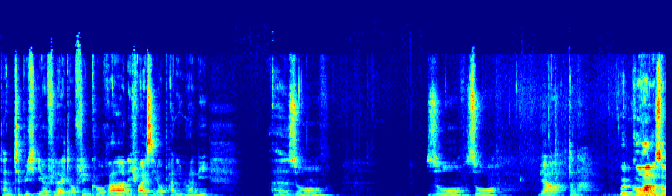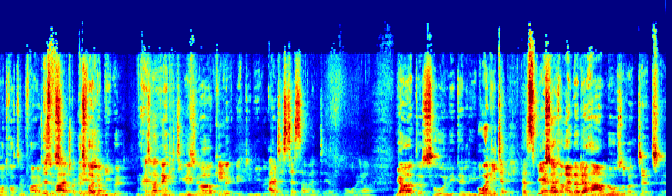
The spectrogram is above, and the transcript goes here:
Dann tippe ich eher vielleicht auf den Koran. Ich weiß nicht, ob Hani und Nani äh, so, so, so, ja, dann. Gut, Koran ist aber trotzdem falsch. Ist es, falsch, okay, Es war die Bibel. Es war wirklich die Bibel, Es war okay. wirklich die Bibel. ja. Altes Testament irgendwo, ja. Ja, das hohe Lied der Liebe. Hohelied, das wäre. Das ist auch einer der harmloseren Sätze.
